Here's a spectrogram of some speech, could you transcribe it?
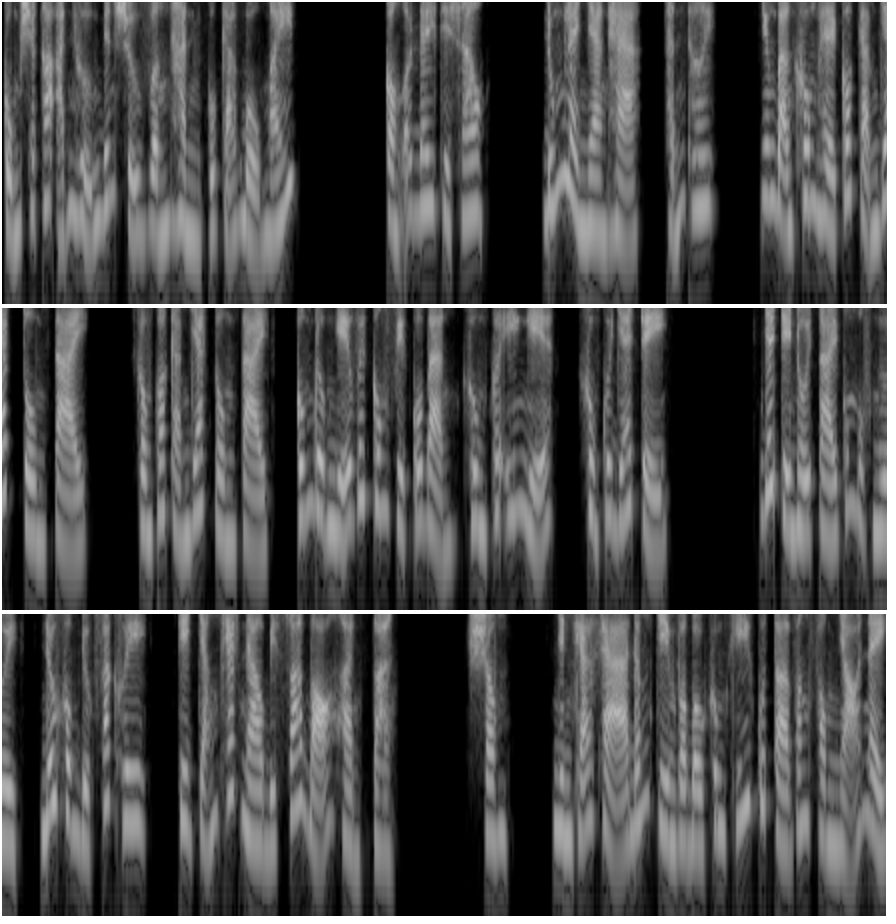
cũng sẽ có ảnh hưởng đến sự vận hành của cả bộ máy. Còn ở đây thì sao? Đúng là nhàn hạ, thảnh thơi, nhưng bạn không hề có cảm giác tồn tại. Không có cảm giác tồn tại cũng đồng nghĩa với công việc của bạn không có ý nghĩa, không có giá trị. Giá trị nội tại của một người nếu không được phát huy thì chẳng khác nào bị xóa bỏ hoàn toàn. Song, nhìn khả khả đắm chìm vào bầu không khí của tòa văn phòng nhỏ này,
